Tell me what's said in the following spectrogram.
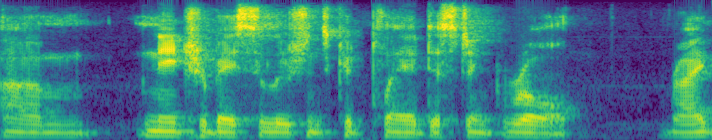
um, nature-based solutions could play a distinct role, right?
